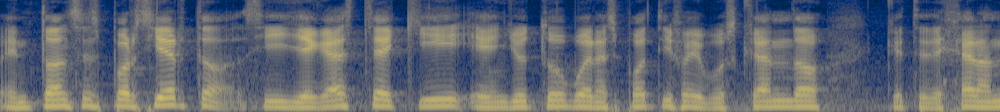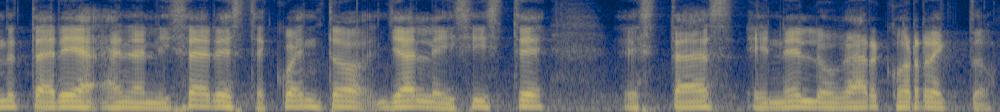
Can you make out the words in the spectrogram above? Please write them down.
Entonces, por cierto, si llegaste aquí en YouTube o en Spotify buscando que te dejaron de tarea analizar este cuento, ya le hiciste, estás en el lugar correcto.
